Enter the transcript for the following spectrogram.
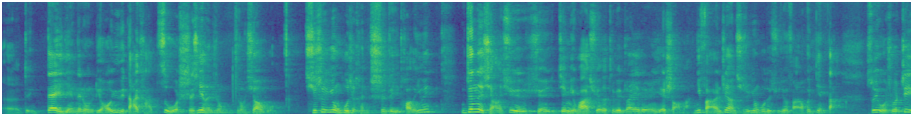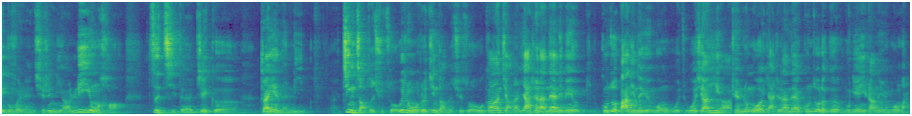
呃对带一点那种疗愈打卡自我实现的这种这种效果。其实用户是很吃这一套的，因为你真的想去学简笔画学的特别专业的人也少嘛。你反而这样，其实用户的需求反而会变大。所以我说这一部分人，其实你要利用好自己的这个专业能力。尽早的去做，为什么我说尽早的去做？我刚刚讲了，雅诗兰黛里面有工作八年的员工，我我相信啊，全中国雅诗兰黛工作了个五年以上的员工吧，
